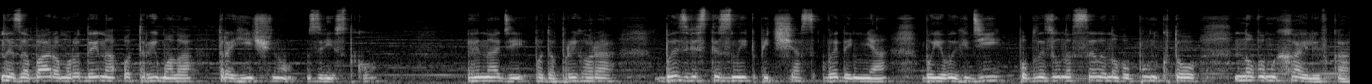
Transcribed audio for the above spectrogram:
Незабаром родина отримала трагічну звістку. Геннадій Подопригора безвісти зник під час ведення бойових дій поблизу населеного пункту Новомихайлівка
